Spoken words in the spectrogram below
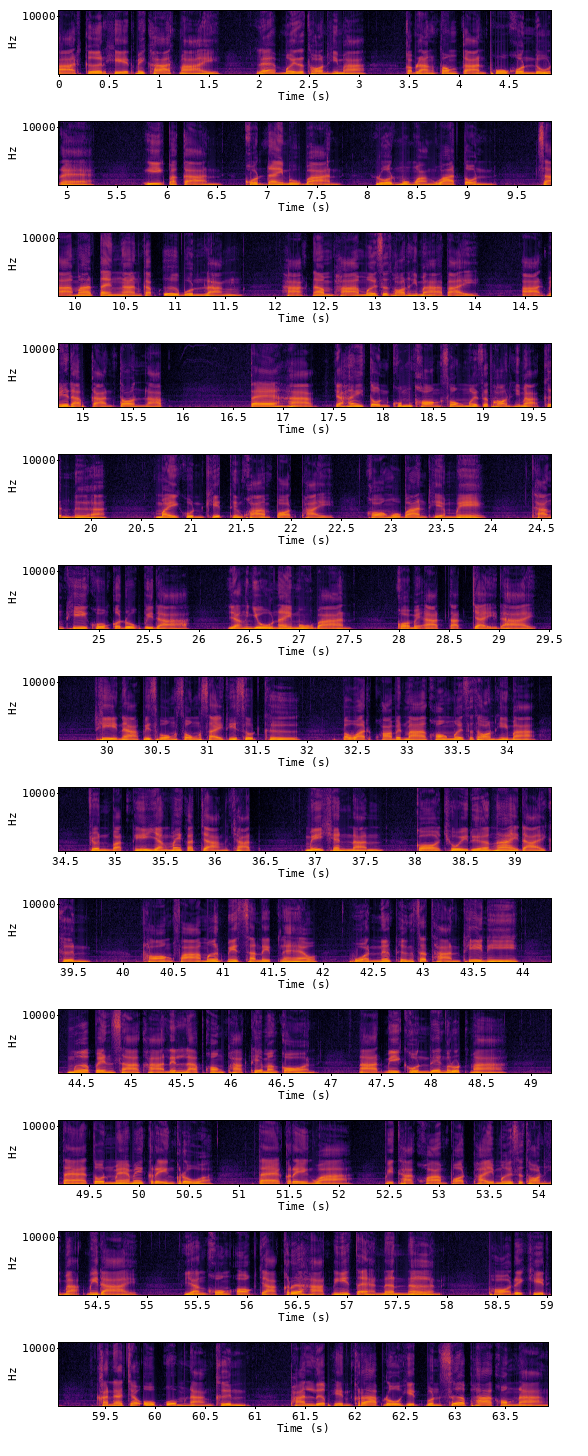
อาจเกิดเหตุไม่คาดหมาย และเหมยสะท้อนหิมะกำลังต้องการผู้คนดูแล อีกประการคนในหมู่บ้านล้วนมุ่งหวังว่าตน สามารถแต่งงานกับอื้อบุญหลัง หากนำพาเหมยสะท้อนหิมะไป อาจไม่ได้รับการต้อนรับ แต่หากจะให้ตนคุ้มครองส่งเหมยสะท้อนหิมะขึ้นเหนือ ไม่คุณคิดถึงความปลอดภัยของหมู่บ้านเทียมเมฆทั้งที่โครงกระดูกบิดายังอยู่ในหมู่บ้าน ก็ไม่อาจตัดใจได้ ที่น่าพิศวงสงสัยที่สุดคือ ประวัติความเป็นมาของเหมยสะท้อนหิมะ จนบัดนี้ยังไม่กระจ่างชัดมิเช่นนั้นก็ช่วยเหลือง่ายดายขึ้น ท้องฟ้ามืดมิดสนิทแล้ว หวนนึกถึงสถานที่นี้ เมื่อเป็นสาขาเล่นลับของพักเทมังกร อาจมีคนเรียกรุดมา แต่ตนแม้ไม่เกรงกลัว แต่เกรงว่าพิทักษ์ความปลอดภัยเหมือนสะท้อนหิมะไม่ได้ ยังคงออกจากเครือหาดนี้แต่เนิ่นๆ พอได้คิดขณะจะอบอุ้มนางขึ้น พันเลือบเห็นคราบโลหิตบนเสื้อผ้าของนาง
